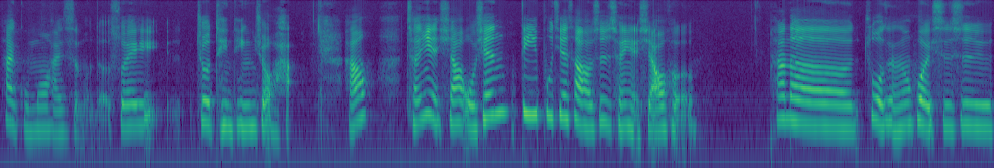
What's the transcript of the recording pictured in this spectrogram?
太古摸还是什么的，所以就听听就好。好，成野萧，我先第一部介绍的是成野萧何，他的作者跟绘师是。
